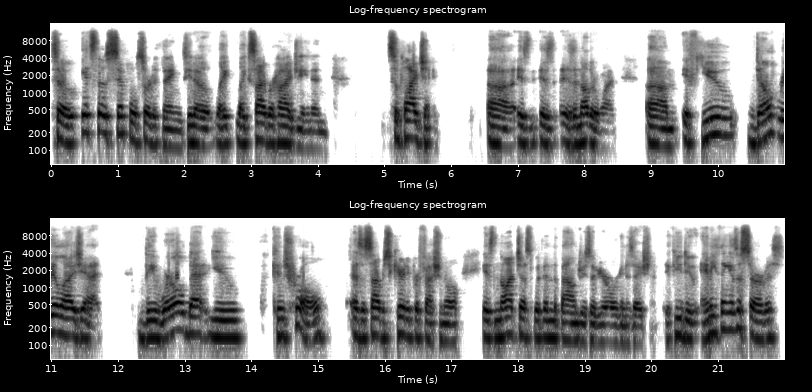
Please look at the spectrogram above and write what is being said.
so it's those simple sort of things, you know, like like cyber hygiene and supply chain uh, is is is another one. Um, if you don't realize yet the world that you control as a cybersecurity professional is not just within the boundaries of your organization. If you do anything as a service,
